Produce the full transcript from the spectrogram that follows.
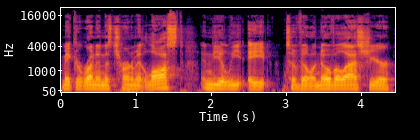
make a run in this tournament. Lost in the Elite Eight to Villanova last year.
